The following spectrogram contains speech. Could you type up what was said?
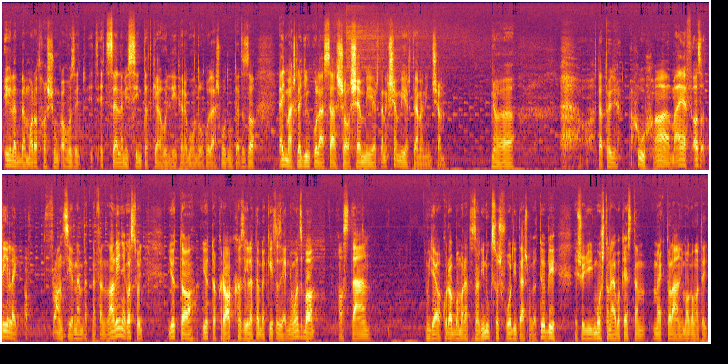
életben maradhassunk, ahhoz egy, egy, egy szellemi szintet kell, hogy lépjen a gondolkodásmódunk. Tehát ez a egymás legyilkolászása semmi értenek, semmi értelme nincsen. Tehát, hogy hú, ah, az a, tényleg a francír nem vettem fel. Na, a lényeg az, hogy Jött a, jött a krak az életembe 2008-ba, aztán ugye akkor abban maradt ez a Linuxos fordítás, meg a többi, és hogy így mostanában kezdtem megtalálni magamat egy,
